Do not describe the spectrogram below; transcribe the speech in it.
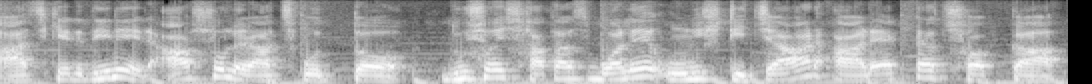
আজকের দিনের আসল রাজপুত্র। দুশো সাতাশ বলে উনিশটি চার আর একটা ছক্কা।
